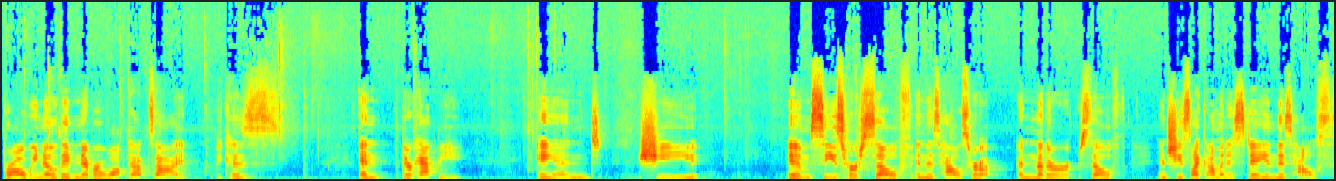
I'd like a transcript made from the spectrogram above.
for all we know, they've never walked outside because and they're happy. And she Em sees herself in this house, her another self, and she's like, I'm gonna stay in this house.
